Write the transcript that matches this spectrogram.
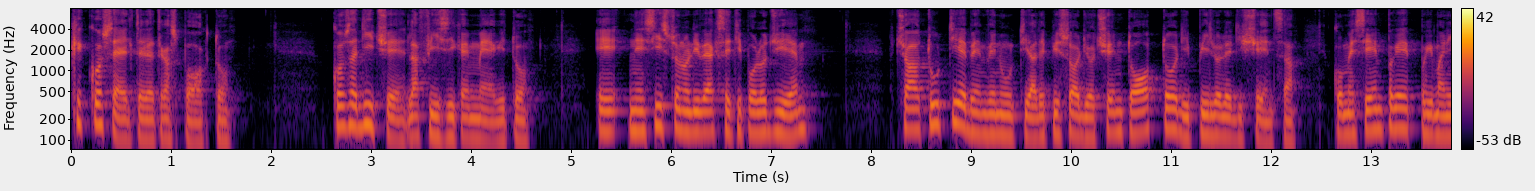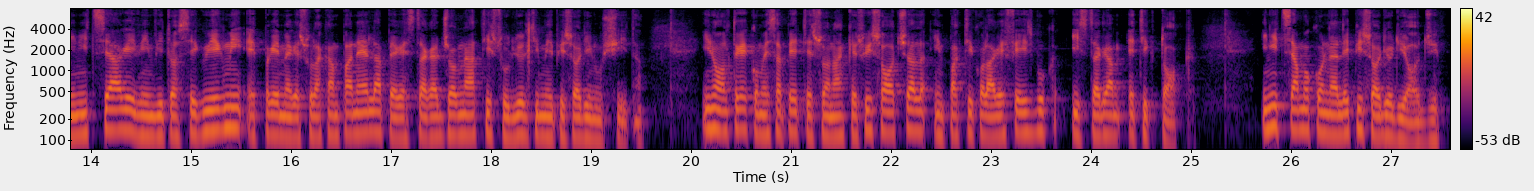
Che cos'è il teletrasporto? Cosa dice la fisica in merito? E ne esistono diverse tipologie? Ciao a tutti e benvenuti all'episodio 108 di Pillole di Scienza. Come sempre, prima di iniziare vi invito a seguirmi e premere sulla campanella per restare aggiornati sugli ultimi episodi in uscita. Inoltre, come sapete, sono anche sui social, in particolare Facebook, Instagram e TikTok. Iniziamo con l'episodio di oggi.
